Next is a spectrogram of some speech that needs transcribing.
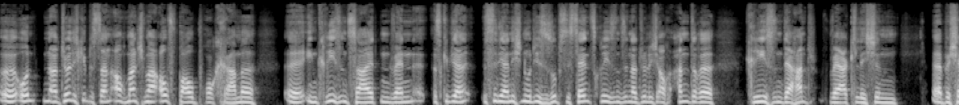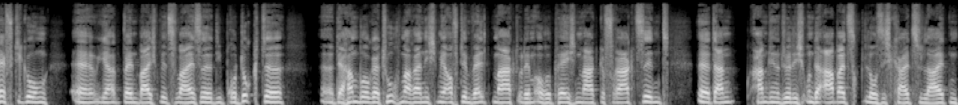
Äh, und natürlich gibt es dann auch manchmal Aufbauprogramme, äh, in Krisenzeiten, wenn es gibt ja, es sind ja nicht nur diese Subsistenzkrisen, sind natürlich auch andere Krisen der handwerklichen äh, Beschäftigung. Äh, ja, wenn beispielsweise die Produkte äh, der Hamburger Tuchmacher nicht mehr auf dem Weltmarkt oder im europäischen Markt gefragt sind, äh, dann haben die natürlich unter Arbeitslosigkeit zu leiden.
